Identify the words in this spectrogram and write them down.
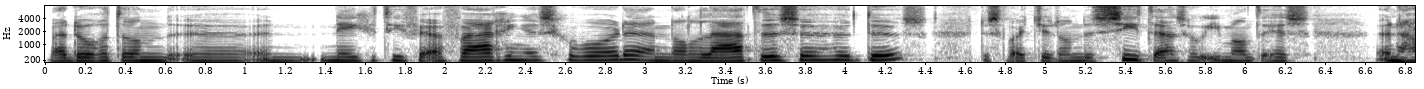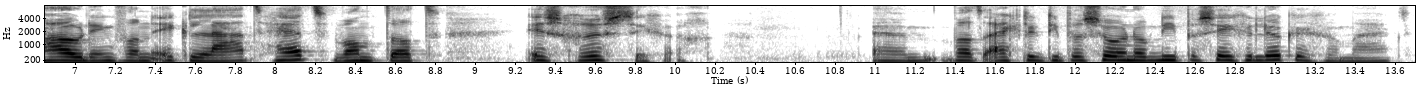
Waardoor het dan uh, een negatieve ervaring is geworden en dan laten ze het dus. Dus wat je dan dus ziet aan zo iemand is een houding van ik laat het, want dat is rustiger. Um, wat eigenlijk die persoon ook niet per se gelukkiger maakt.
